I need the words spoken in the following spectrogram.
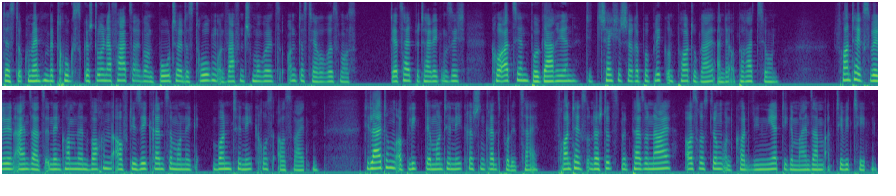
des Dokumentenbetrugs, gestohlener Fahrzeuge und Boote, des Drogen- und Waffenschmuggels und des Terrorismus. Derzeit beteiligen sich Kroatien, Bulgarien, die Tschechische Republik und Portugal an der Operation. Frontex will den Einsatz in den kommenden Wochen auf die Seegrenze Montenegros ausweiten. Die Leitung obliegt der montenegrischen Grenzpolizei Frontex unterstützt mit Personal, Ausrüstung und koordiniert die gemeinsamen Aktivitäten.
